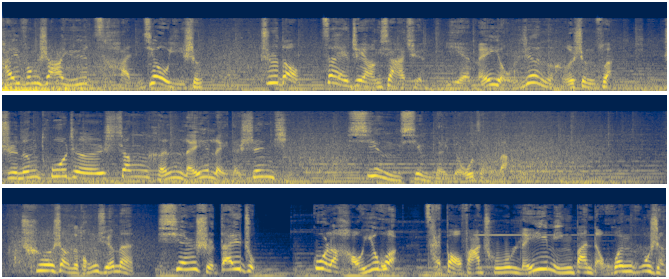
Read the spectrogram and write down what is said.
台风鲨鱼惨叫一声。知道再这样下去也没有任何胜算，只能拖着伤痕累累的身体，悻悻地游走了。车上的同学们先是呆住，过了好一会儿，才爆发出雷鸣般的欢呼声：“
